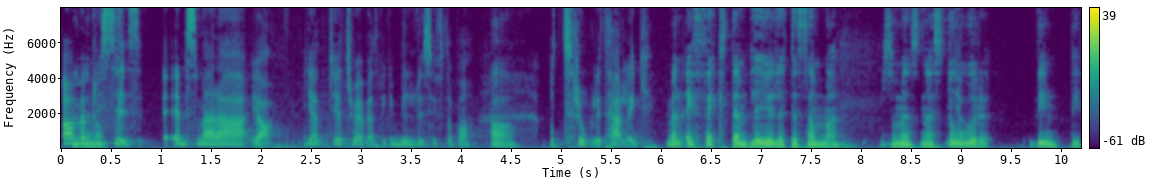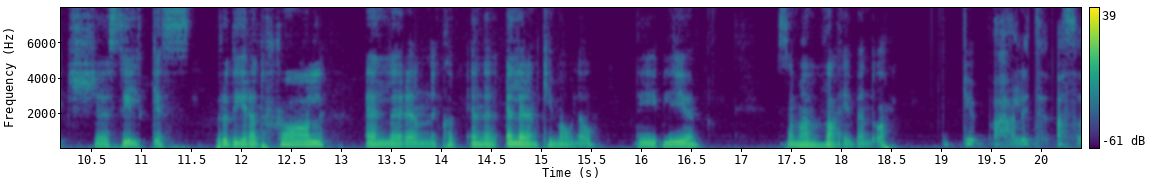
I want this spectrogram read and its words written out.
ja, men precis. En sån här, ja, jag, jag tror jag vet vilken bild du syftar på. Ja. Otroligt härlig. Men effekten blir ju lite samma. Som en sån här stor ja. vintage eh, silkesbroderad sjal eller en, en, eller en kimono. Det blir ju samma vibe ändå. Gud vad härligt. Alltså,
